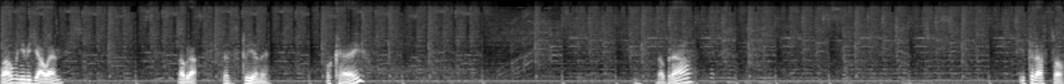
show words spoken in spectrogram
Wow, nie wiedziałem. Dobra, testujemy. Okej. Dobra. I teraz? Co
